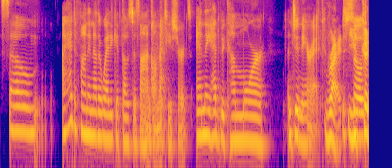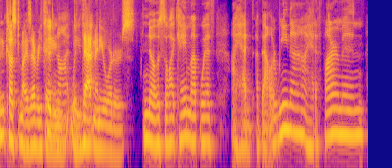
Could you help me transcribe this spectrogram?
So I had to find another way to get those designs on the t-shirts, and they had to become more generic. Right. So- you couldn't customize everything not with that. that. many orders. No, so I came up with I had a ballerina, I had a fireman.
